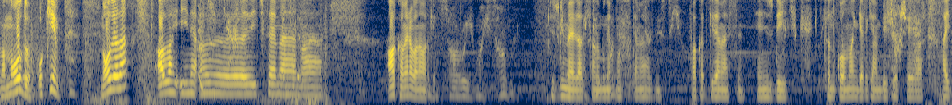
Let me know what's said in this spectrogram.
Lan ne oldu? O kim? Ne oluyor lan? Allah iğne. Aa, hiç sevmem. Ha. Aa kamera bana bakıyor. Üzgünüm evlat sana bunu yapmak istemezdim. Fakat gidemezsin. Henüz değil. Tanık olman gereken birçok şey var. Hayır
